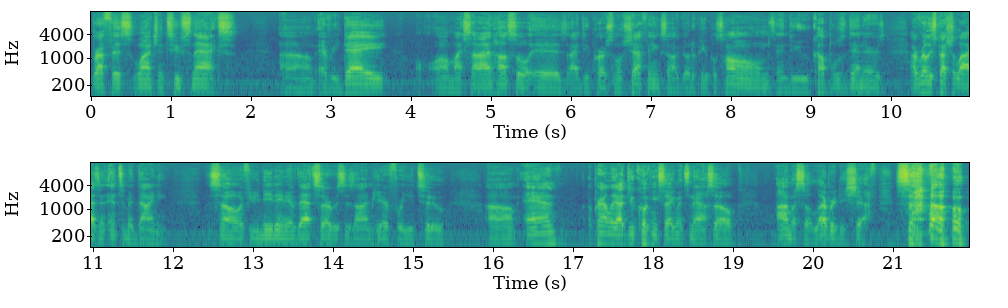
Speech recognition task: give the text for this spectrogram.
breakfast, lunch, and two snacks um, every day. on my side hustle is I do personal chefing, so I go to people's homes and do couples dinners. I really specialize in intimate dining. So if you need any of that services, I'm here for you too. Um, and apparently I do cooking segments now, so I'm a celebrity chef. So,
